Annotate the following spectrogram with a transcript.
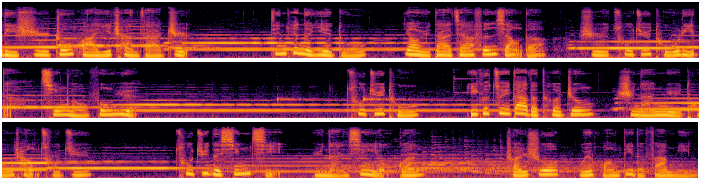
里是中华遗产杂志。今天的夜读要与大家分享的是《蹴鞠图》里的青楼风月。蹴鞠图一个最大的特征是男女同场蹴鞠。蹴鞠的兴起与男性有关，传说为皇帝的发明，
